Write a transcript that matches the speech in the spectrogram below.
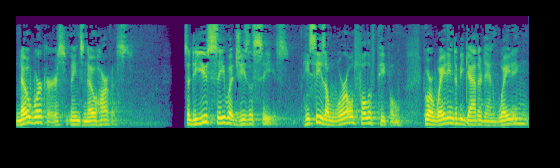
No workers means no harvest. So do you see what Jesus sees? He sees a world full of people who are waiting to be gathered in, waiting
